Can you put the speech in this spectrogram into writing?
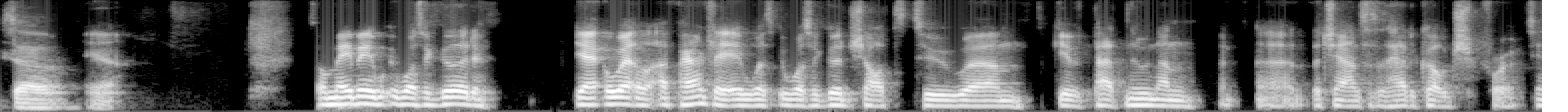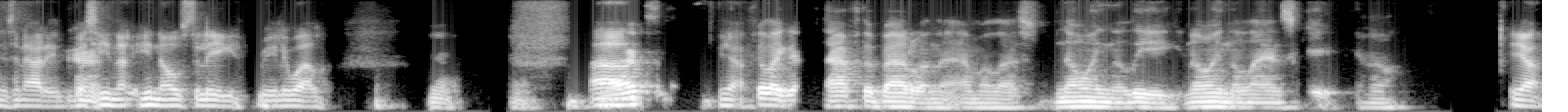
So yeah. So maybe it was a good yeah, well, apparently it was it was a good shot to um, give Pat Noonan uh, the chance as a head coach for Cincinnati because yeah. he he knows the league really well. Yeah, yeah. Um, yeah. I feel like that's half the battle in the MLS: knowing the league, knowing the landscape. You know. Yeah.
